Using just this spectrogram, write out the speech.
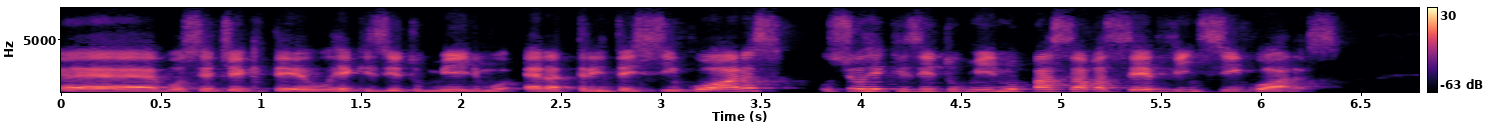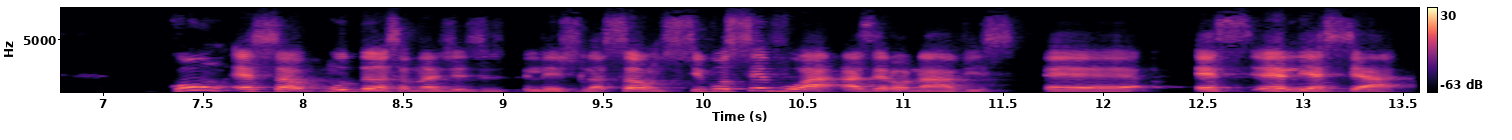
é, você tinha que ter o requisito mínimo era 35 horas, o seu requisito mínimo passava a ser 25 horas. Com essa mudança na legislação, se você voar as aeronaves é, LSA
